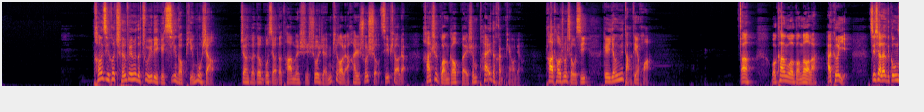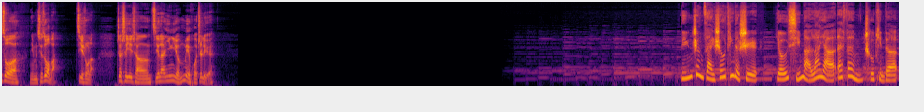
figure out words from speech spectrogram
唐锦和陈飞荣的注意力给吸引到屏幕上，张可都不晓得他们是说人漂亮，还是说手机漂亮，还是广告本身拍的很漂亮。他掏出手机给杨宇打电话：“啊，我看过广告了，还可以。接下来的工作你们去做吧，记住了。”这是一场极蓝音乐魅惑之旅。您正在收听的是由喜马拉雅 FM 出品的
